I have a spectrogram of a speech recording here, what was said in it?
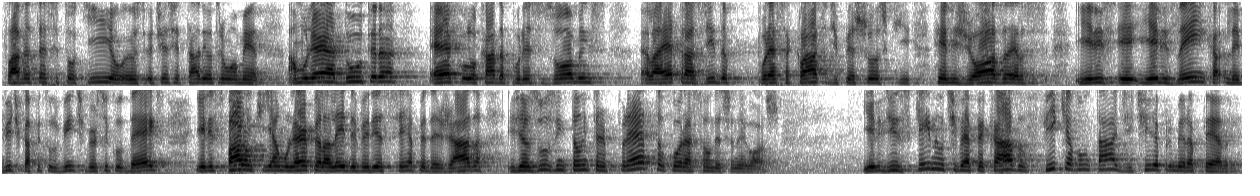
Flávio até citou aqui, eu, eu, eu tinha citado em outro momento, a mulher adúltera é colocada por esses homens, ela é trazida por essa classe de pessoas que religiosa, elas, e, eles, e, e eles leem Levítico capítulo 20, versículo 10, e eles falam que a mulher pela lei deveria ser apedrejada, e Jesus então interpreta o coração desse negócio. E ele diz: quem não tiver pecado, fique à vontade, tire a primeira pedra.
